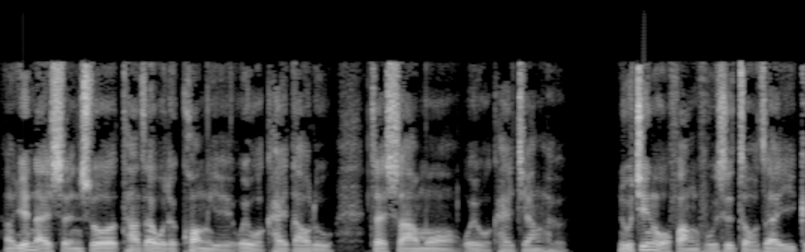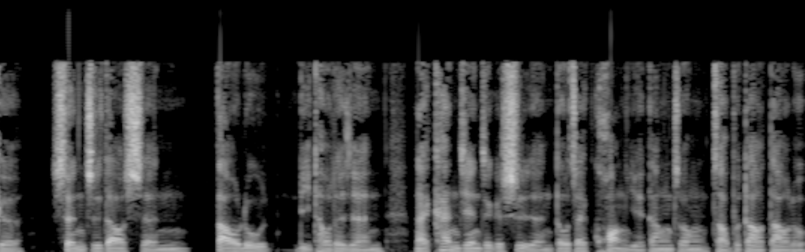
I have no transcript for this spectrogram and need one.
啊！原来神说他在我的旷野为我开道路，在沙漠为我开江河。如今我仿佛是走在一个深知道神道路里头的人，来看见这个世人都在旷野当中找不到道路。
